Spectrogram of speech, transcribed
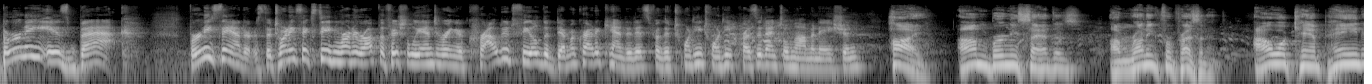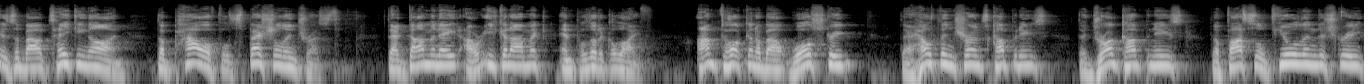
Bernie is back. Bernie Sanders, the 2016 runner up, officially entering a crowded field of Democratic candidates for the 2020 presidential nomination. Hi, I'm Bernie Sanders. I'm running for president. Our campaign is about taking on the powerful special interests that dominate our economic and political life. I'm talking about Wall Street, the health insurance companies, the drug companies, the fossil fuel industry,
